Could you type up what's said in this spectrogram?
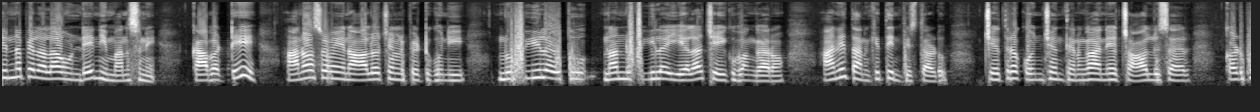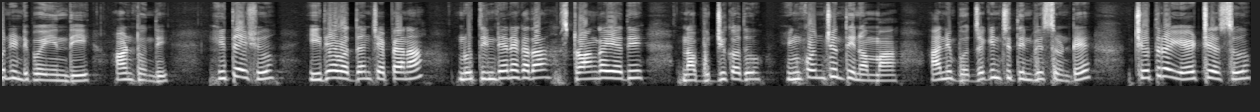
చిన్నపిల్లలా ఉండే నీ మనసుని. కాబట్టి అనవసరమైన ఆలోచనలు పెట్టుకుని నువ్వు ఫీల్ అవుతూ నన్ను ఫీల్ అయ్యేలా చేయకు బంగారం అని తనకి తినిపిస్తాడు. చిత్ర కొంచెం తినగానే చాలు సార్ కడుపు నిండిపోయింది అంటుంది. హితేషు ఇదే వద్దని చెప్పానా? నువ్వు తింటేనే కదా స్ట్రాంగ్ అయ్యేది. నా బుజ్జి కదూ ఇంకొంచెం తినమ్మా అని బుజ్జగించి తినిపిస్తుంటే చిత్ర ఏడ్ చేస్తూ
